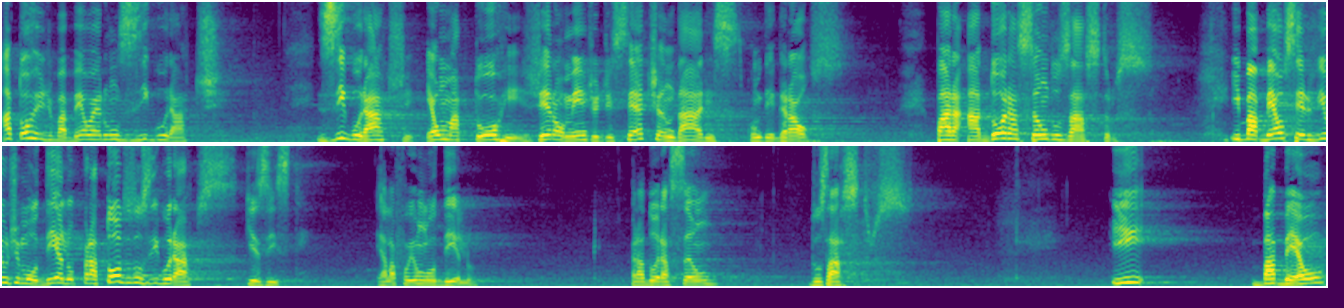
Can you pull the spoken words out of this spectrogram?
A Torre de Babel era um zigurate. Zigurate é uma torre, geralmente de sete andares, com degraus, para adoração dos astros. E Babel serviu de modelo para todos os zigurates que existem. Ela foi um modelo para adoração dos astros. E Babel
